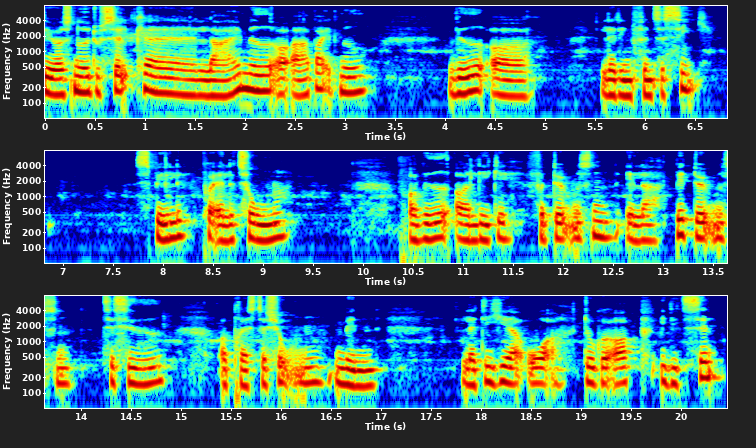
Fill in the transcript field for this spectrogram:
Det er også noget, du selv kan lege med og arbejde med, ved at lade din fantasi spille på alle toner, og ved at lægge fordømmelsen eller bedømmelsen til side og præstationen, men lad de her ord dukke op i dit sind,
